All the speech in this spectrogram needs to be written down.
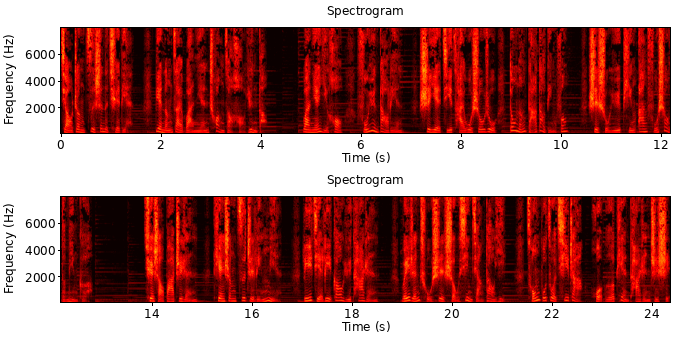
矫正自身的缺点，便能在晚年创造好运道。晚年以后，福运到临，事业及财务收入都能达到顶峰。是属于平安福寿的命格，缺少八之人，天生资质灵敏，理解力高于他人，为人处事守信讲道义，从不做欺诈或讹骗他人之事。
